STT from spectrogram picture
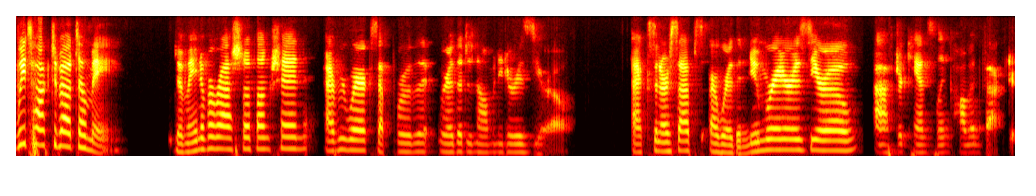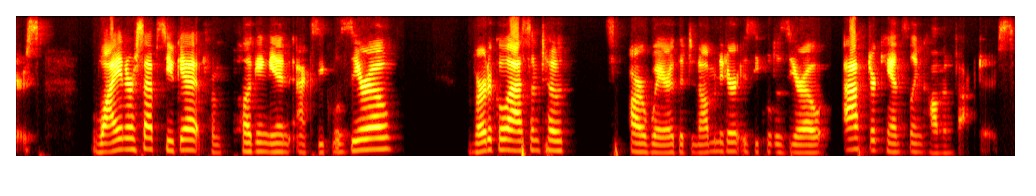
We talked about domain. Domain of a rational function everywhere except where the, where the denominator is zero. X-intercepts are where the numerator is zero after canceling common factors. Y-intercepts you get from plugging in x equals zero. Vertical asymptotes are where the denominator is equal to zero after canceling common factors.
